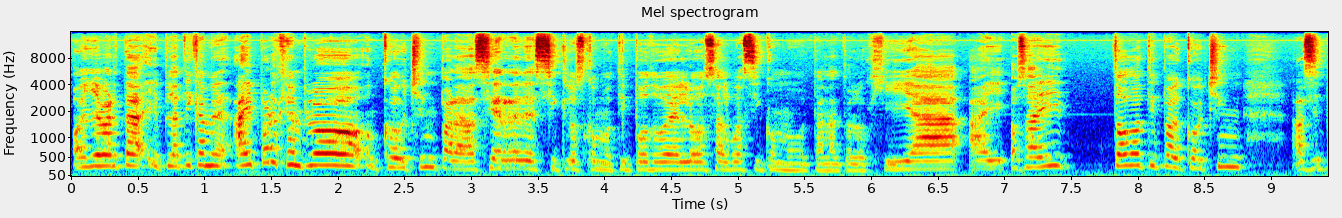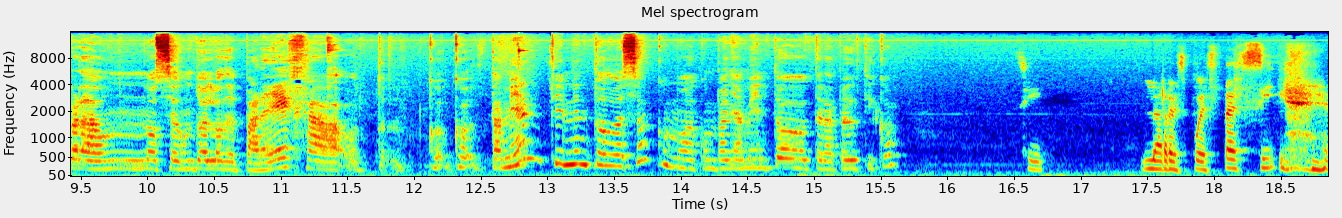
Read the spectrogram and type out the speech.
Oye, Berta, y platícame, ¿hay por ejemplo coaching para cierre de ciclos como tipo duelos, algo así como tanatología? Hay, o sea, hay todo tipo de coaching así para un, no sé, un duelo de pareja. ¿También tienen todo eso como acompañamiento terapéutico? Sí, la respuesta es sí.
